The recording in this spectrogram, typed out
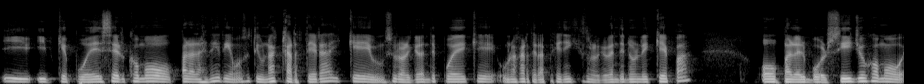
y, y, que puede ser como para la gente, digamos, que tiene una cartera y que un celular grande puede que una cartera pequeña y que un celular grande no le quepa. O para el bolsillo, como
